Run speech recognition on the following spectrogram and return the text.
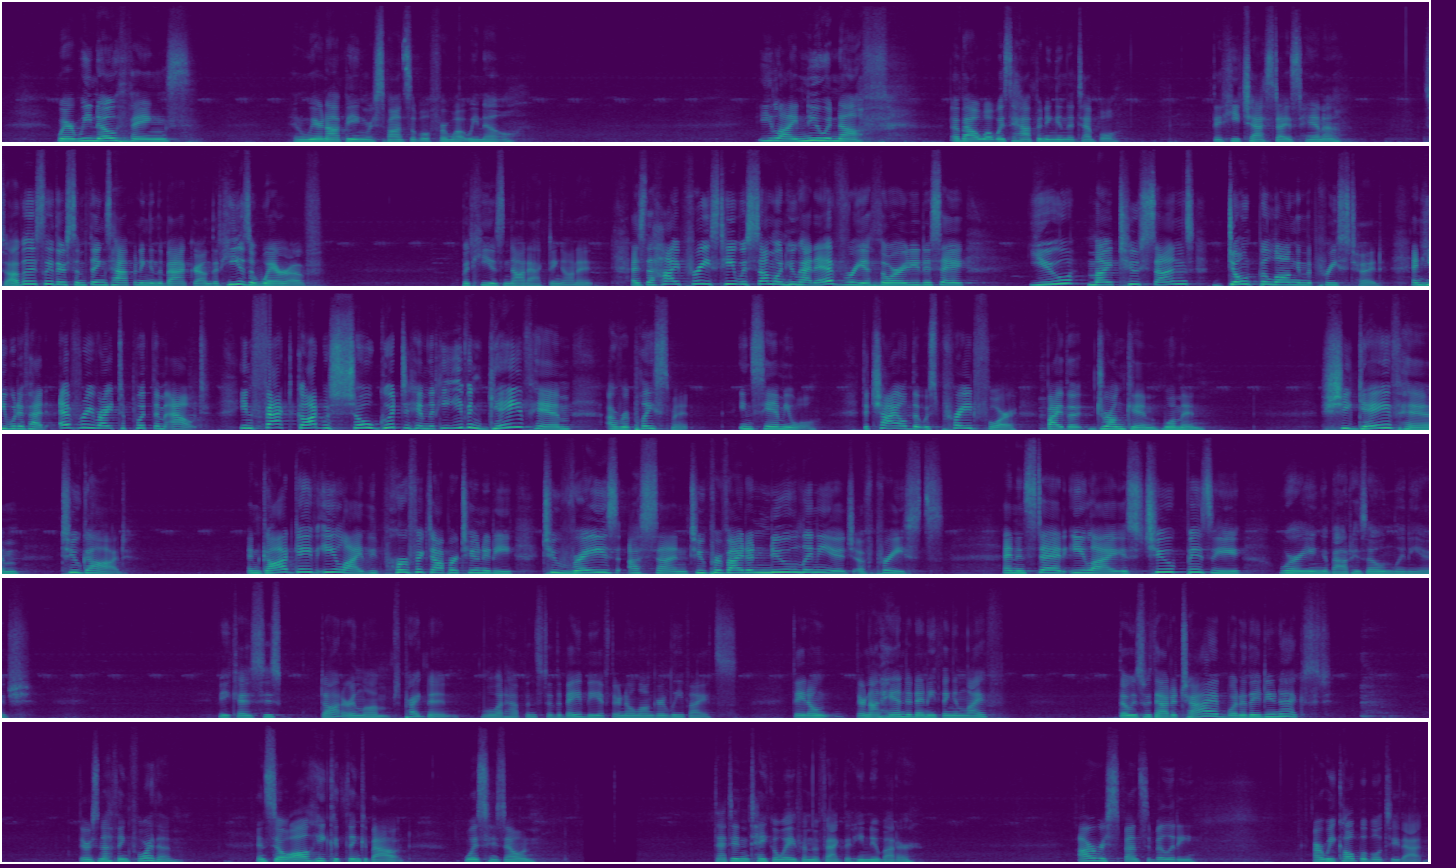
where we know things and we're not being responsible for what we know? Eli knew enough about what was happening in the temple that he chastised Hannah. So obviously, there's some things happening in the background that he is aware of, but he is not acting on it. As the high priest, he was someone who had every authority to say, you, my two sons, don't belong in the priesthood. And he would have had every right to put them out. In fact, God was so good to him that he even gave him a replacement in Samuel, the child that was prayed for by the drunken woman. she gave him to God. And God gave Eli the perfect opportunity to raise a son, to provide a new lineage of priests. And instead, Eli is too busy worrying about his own lineage because his daughter in law is pregnant. Well, what happens to the baby if they're no longer Levites? They don't, they're not handed anything in life. Those without a tribe, what do they do next? There's nothing for them. And so all he could think about was his own. That didn't take away from the fact that he knew better. Our responsibility are we culpable to that?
